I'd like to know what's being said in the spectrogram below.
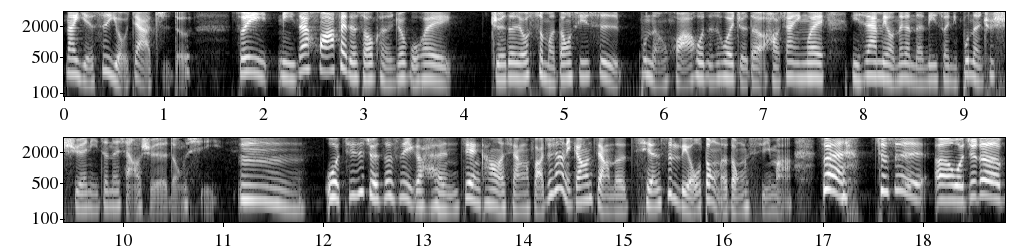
那也是有价值的。所以你在花费的时候，可能就不会觉得有什么东西是不能花，或者是会觉得好像因为你现在没有那个能力，所以你不能去学你真的想要学的东西。嗯，我其实觉得这是一个很健康的想法，就像你刚刚讲的，钱是流动的东西嘛。虽然就是呃，我觉得。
